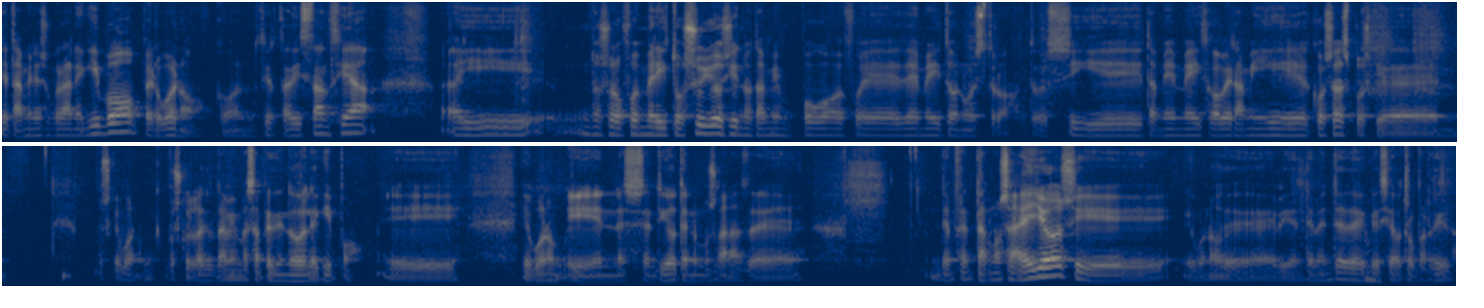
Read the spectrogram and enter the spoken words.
que también es un gran equipo, pero bueno, con cierta distancia. Ahí no solo fue mérito suyo, sino también un poco fue de mérito nuestro. Entonces sí, también me hizo ver a mí cosas pues que, pues que bueno, pues que también vas aprendiendo del equipo. Y, bueno, y en ese sentido tenemos ganas de, de enfrentarnos a ellos y, bueno, evidentemente de que sea otro partido.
